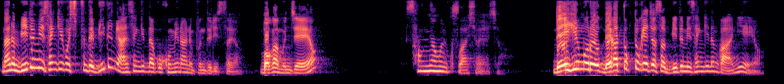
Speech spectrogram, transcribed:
나는 믿음이 생기고 싶은데 믿음이 안 생긴다고 고민하는 분들이 있어요. 뭐가 문제예요? 성령을 구하셔야죠. 내 힘으로 내가 똑똑해져서 믿음이 생기는 거 아니에요.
